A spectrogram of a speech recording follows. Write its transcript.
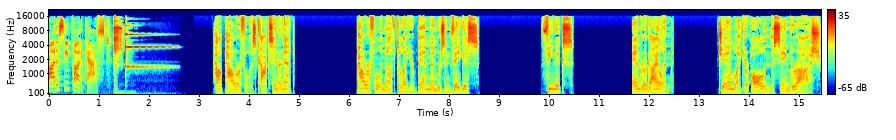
odyssey podcast. How powerful is Cox Internet? Powerful enough to let your band members in Vegas, Phoenix, and Rhode Island jam like you're all in the same garage.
